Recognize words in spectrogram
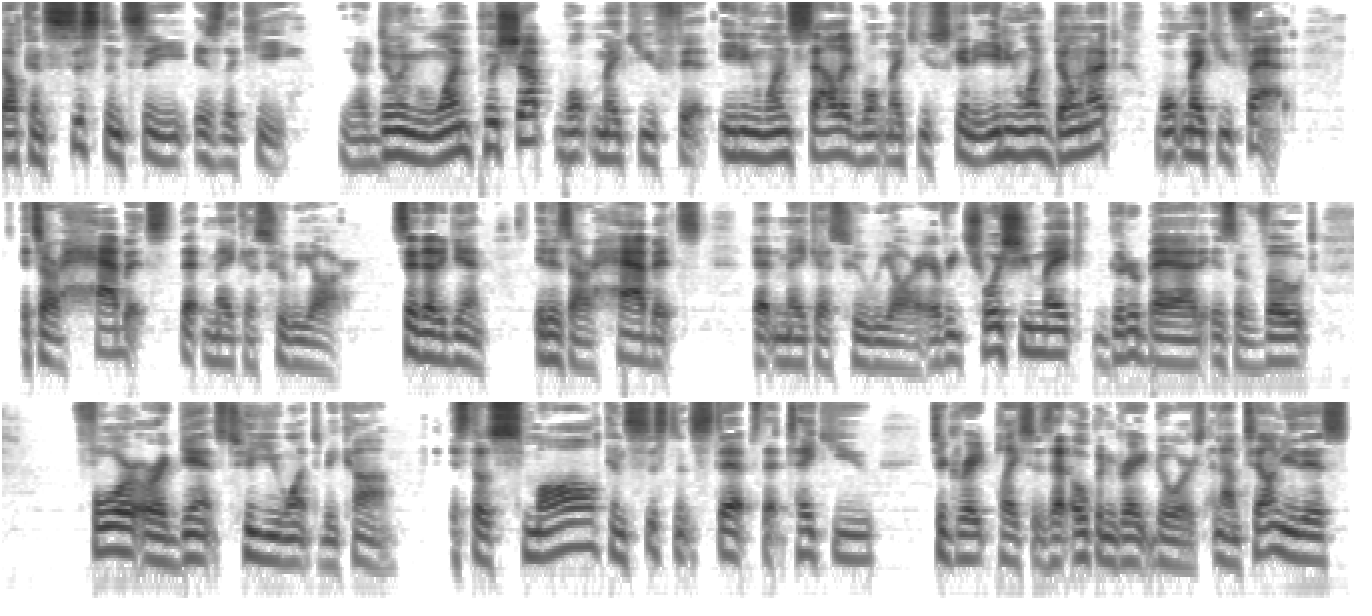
y'all, consistency is the key. You know, doing one push up won't make you fit. Eating one salad won't make you skinny. Eating one donut won't make you fat. It's our habits that make us who we are. Say that again. It is our habits that make us who we are. Every choice you make, good or bad, is a vote for or against who you want to become. It's those small, consistent steps that take you to great places, that open great doors. And I'm telling you this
